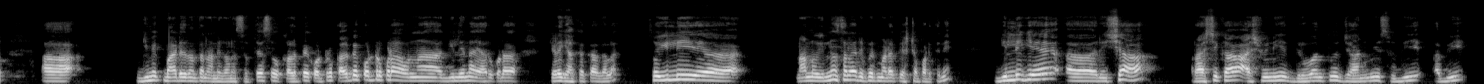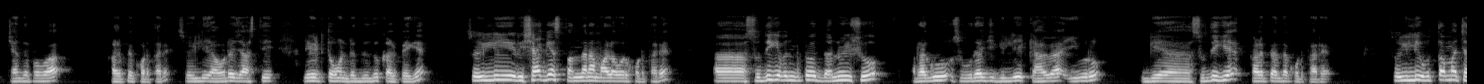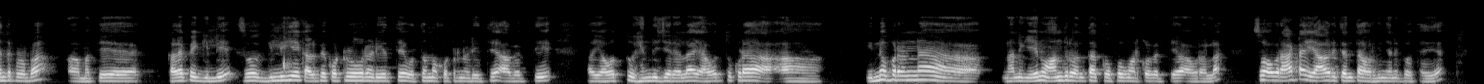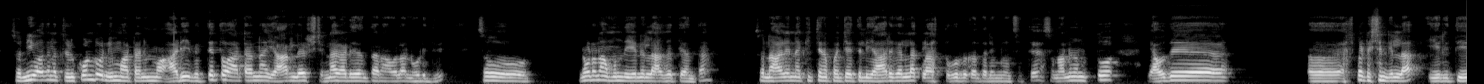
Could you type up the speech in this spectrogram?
ಗಿಮಿಕ್ ಮಾಡಿದ್ರು ಅಂತ ನನಗೆ ಅನಿಸುತ್ತೆ. ಸೊ ಕಳಪೆ ಕೊಟ್ಟರು ಕಳಪೆ ಕೊಟ್ಟರು ಕೂಡ ಅವನ ಗಿಲ್ಲಿನ ಯಾರು ಕೂಡ ಕೆಳಗೆ ಹಾಕೋಕ್ಕಾಗಲ್ಲ. ಸೊ ಇಲ್ಲಿ ನಾನು ಇನ್ನೊಂದ್ಸಲ ರಿಪೀಟ್ ಮಾಡೋಕ್ಕೆ ಇಷ್ಟಪಡ್ತೀನಿ. ಗಿಲ್ಲಿಗೆ ರಿಷಾ, ರಾಶಿಕಾ, ಅಶ್ವಿನಿ, ಧ್ರುವಂತು, ಜಾನ್ವಿ ಸುದಿ ಅಭಿ, ಚಂದ್ರಪ್ರಭಾ ಕಳಪೆ ಕೊಡ್ತಾರೆ. ಸೊ ಇಲ್ಲಿ ಅವರೇ ಜಾಸ್ತಿ ಲೀಡ್ ತೊಗೊಂಡಿದ್ದು ಕಳಪೆಗೆ. ಸೊ ಇಲ್ಲಿ ರಿಷಾಗೆ ಸ್ಪಂದನ ಮಾಡೋವರು ಕೊಡ್ತಾರೆ. ಸುದ್ದಿಗೆ ಬಂದ್ಬಿಟ್ಟು ಧನುಷು, ರಘು, ಸೂರಜ್, ಗಿಲ್ಲಿ, ಕಾವ್ಯ ಇವರು ಸುದ್ದಿಗೆ ಕಳಪೆ ಅಂತ ಕೊಡ್ತಾರೆ. ಸೊ ಇಲ್ಲಿ ಉತ್ತಮ ಚಂದ್ರಪ್ರಭಾ ಮತ್ತು ಕಳಪೆ ಗಿಲ್ಲಿ. ಸೊ ಗಿಲ್ಲಿಗೆ ಕಳಪೆ ಕೊಟ್ಟರು ನಡೆಯುತ್ತೆ, ಉತ್ತಮ ಕೊಟ್ಟರು ನಡೆಯುತ್ತೆ. ಆ ವ್ಯಕ್ತಿ ಯಾವತ್ತೂ ಹಿಂದಿ ಜರಿಯಲ್ಲ, ಯಾವತ್ತೂ ಕೂಡ ಇನ್ನೊಬ್ಬರನ್ನ ನನಗೆ ಏನು ಅಂದ್ರು ಅಂತ ಕೋಪ ಮಾಡ್ಕೊಳ್ಬೇಕು ಅವರಲ್ಲ. ಸೊ ಅವ್ರ ಆಟ ಯಾವ ರೀತಿ ಅಂತ ಅವ್ರಿಗೆ ಜನಕ್ಕೆ ಗೊತ್ತಿದೆ ಸೊ ನೀವು ಅದನ್ನ ತಿಳ್ಕೊಂಡು ನಿಮ್ಮ ಆಟ, ನಿಮ್ಮ ಆಡಿ ವ್ಯಕ್ತಿತ್ವ ಆಟನ ಯಾರು ಎಷ್ಟು ಚೆನ್ನಾಗಿ ಆಡಿದೆ ಅಂತ ನಾವೆಲ್ಲ ನೋಡಿದ್ವಿ. ಸೊ ನೋಡೋಣ ಮುಂದೆ ಏನೆಲ್ಲ ಆಗುತ್ತೆ ಅಂತ. ಸೊ ನಾಳಿನ ಕಿಚ್ಚಿನ ಪಂಚಾಯತಿಲಿ ಯಾರಿಗೆಲ್ಲ ಕ್ಲಾಸ್ ತಗೋಬೇಕಂತ ನಿಮ್ಗೆ ಅನ್ಸುತ್ತೆ? ಸೊ ನನಗಂತೂ ಯಾವುದೇ ಎಕ್ಸ್ಪೆಕ್ಟೇಷನ್ ಇಲ್ಲ ಈ ರೀತಿ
